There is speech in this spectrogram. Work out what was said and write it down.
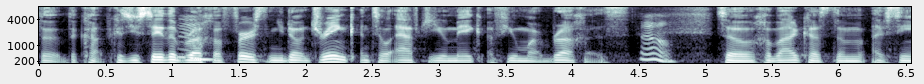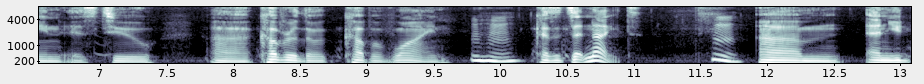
the, the cup, because you say the bracha first and you don't drink until after you make a few more brachas. Oh. So Chabad custom I've seen is to uh, cover the cup of wine Mm-hmm. because it's at night. Hmm. Um, and you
